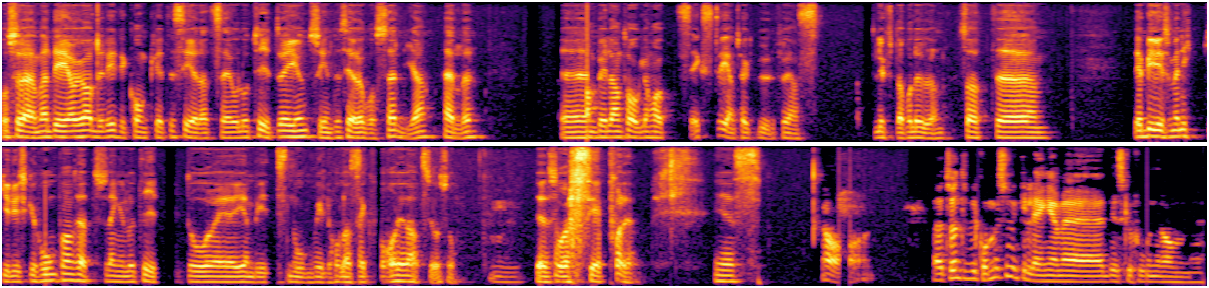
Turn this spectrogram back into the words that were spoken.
och sådär. Men det har ju aldrig riktigt konkretiserat sig och Lotito är ju inte så intresserad av att sälja heller. Eh, han vill antagligen ha ett extremt högt bud för att ens lyfta på luren. Så att eh, det blir som en icke-diskussion på något sätt så länge Lotito är envis nog vill hålla sig kvar i Lazio och så. Mm. Det är så jag ser på det. Yes. Ja, jag tror inte vi kommer så mycket längre med diskussioner om eh,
